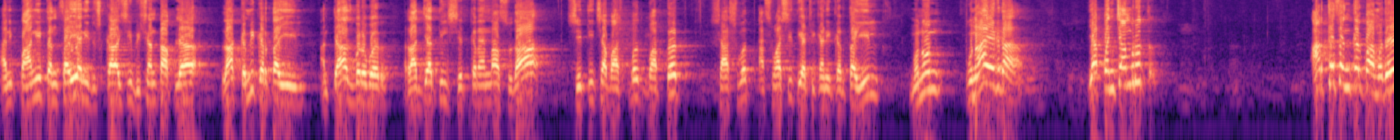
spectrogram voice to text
आणि पाणी टंचाई आणि दुष्काळाची भीषणता आपल्याला कमी करता येईल. आणि त्याचबरोबर राज्यातील शेतकऱ्यांना सुद्धा शेतीच्या बाबत बाबतीत शाश्वत आश्वासित या ठिकाणी करता येईल. म्हणून पुन्हा एकदा या पंचामृत अर्थसंकल्पामध्ये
